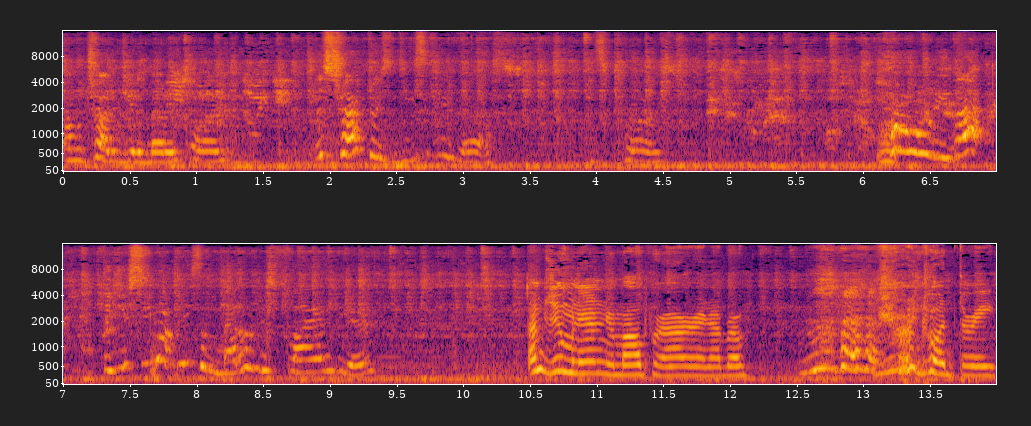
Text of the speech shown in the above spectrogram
I'm gonna try to get a better car. This tractor is decently fast. It's Christ. Holy that! Did you see that piece of metal just fly out of air? I'm zooming in on your mile per hour right now, bro. I'm going three,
